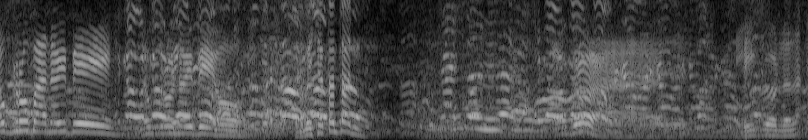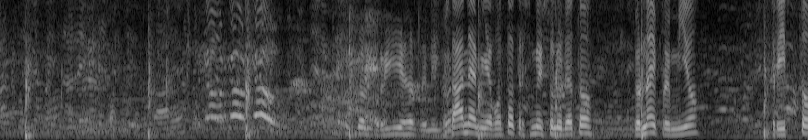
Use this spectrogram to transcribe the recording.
Logro ba, Noibe? Logro, Noibe, oh. Servisyo tonton. Logro, ah. Ligo na na. Tugal prihas ini. Gustahan na, miya punto, 3 mil sulod ato. Pero na, premyo. Trito.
